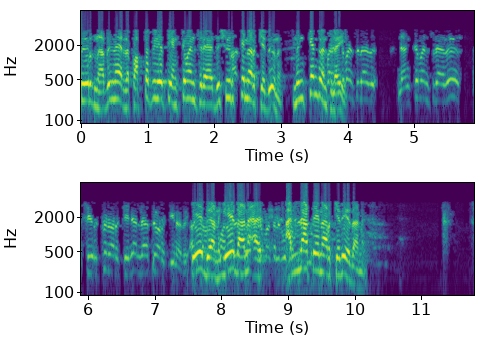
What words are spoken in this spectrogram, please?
തീർന്ന് അത് നേരല്ല പത്ത പിരിയത്ത് എനിക്ക് മനസ്സിലായത് ഷിർക്കിന് ഇറക്കിയത് നിങ്ങൾക്ക് എന്ത് മനസ്സിലായി? ഞങ്ങൾക്ക് മനസ്സിലായത് ഷിർക്കിന് ഇറക്കിയത് അല്ലാത്ത ഇറക്കിയത് ഏതാണ്? ഏതാണ്? അല്ലാത്തതിന് ഇറക്കിയത് ഏതാണ് ഷിർക്കിന് ഇറക്കി എന്ത് ഷിർക്ക് ഷിർക്ക്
